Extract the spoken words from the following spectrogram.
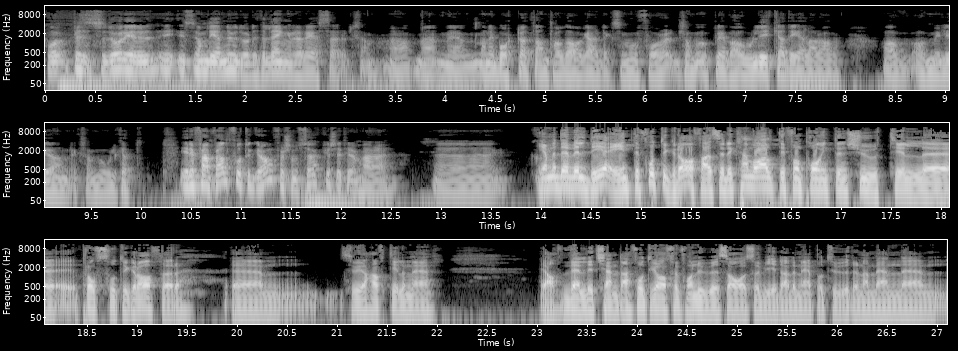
Och precis, så då är det som det är nu då lite längre resor. Liksom. Ja, med, med, man är borta ett antal dagar liksom, och får liksom, uppleva olika delar av, av, av miljön. Liksom, olika... Är det framförallt fotografer som söker sig till de här eh, Ja men det är väl det, jag är inte fotograf. Alltså det kan vara allt från point and shoot till eh, proffsfotografer. Um, så vi har haft till och med ja, väldigt kända fotografer från USA och så vidare med på turerna. Men um,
